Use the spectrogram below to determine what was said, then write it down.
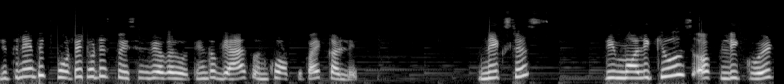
जितने भी छोटे छोटे स्पेसेस भी अगर होते हैं तो गैस उनको ऑक्यूपाई कर लेती next is the molecules of liquid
